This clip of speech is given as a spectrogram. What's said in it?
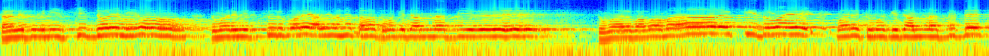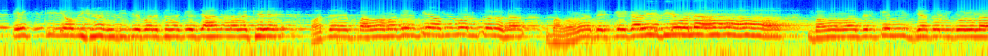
তাহলে তুমি নিশ্চিত ধরে নিও, তোমার মৃত্যুর পরে আল্লাহ তালা তোমাকে জান্নাত দিয়ে দেবে। তোমার বাবা মার একটি দোয়ায় পারে তোমাকে জান্নাত দিতে, একটি অভিশাপ দিতে পারে তোমাকে জাহান নামে ঠেলে। অতএব বাবা মাদেরকে অপমান করো না, বাবা মাদেরকে গালি দিও না। বাবা মাদেরকে নির্যাতন করো না,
